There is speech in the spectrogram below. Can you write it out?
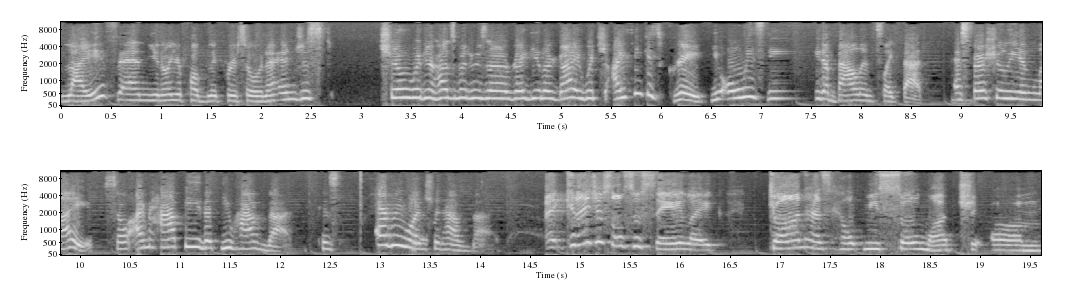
life and, you know, your public persona and just chill with your husband who's a regular guy, which I think is great. You always need a balance like that, especially in life. So I'm happy that you have that because everyone should have that. I, can I just also say, like, John has helped me so much um,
